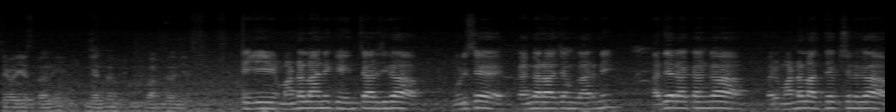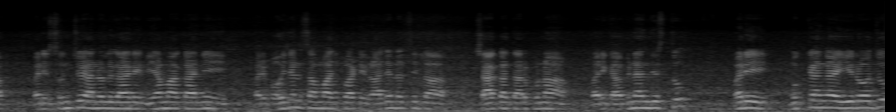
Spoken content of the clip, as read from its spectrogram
సేవ చేస్తానని మీ అందరికీ వాగ్దానం చేస్తాను ఈ మండలానికి ఇన్ఛార్జిగా గుడిసె గంగరాజం గారిని అదే రకంగా మరి మండల అధ్యక్షునిగా మరి సుంచు అనులు గారి నియామకాన్ని మరి బహుజన సమాజ్ పార్టీ రాజన్న జిల్లా శాఖ తరఫున మరికి అభినందిస్తూ మరి ముఖ్యంగా ఈరోజు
